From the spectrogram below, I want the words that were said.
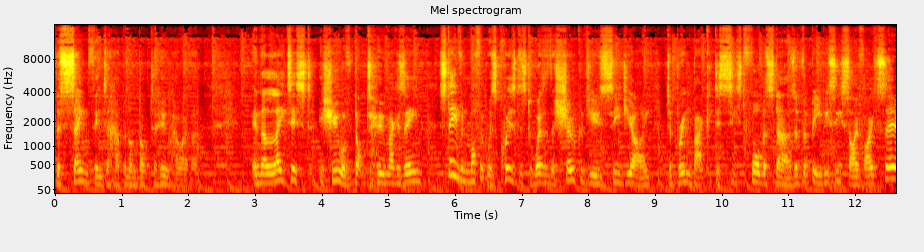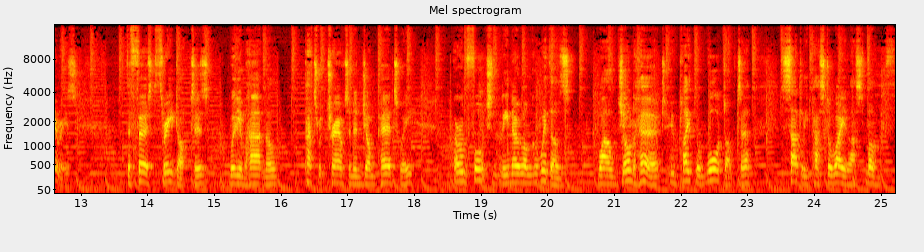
the same thing to happen on Doctor Who, however. In the latest issue of Doctor Who magazine, Steven Moffat was quizzed as to whether the show could use CGI to bring back deceased former stars of the BBC sci fi series. The first three Doctors, William Hartnell, Patrick Troughton, and Jon Pertwee, are unfortunately no longer with us, while John Hurt, who played the War Doctor, sadly passed away last month.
